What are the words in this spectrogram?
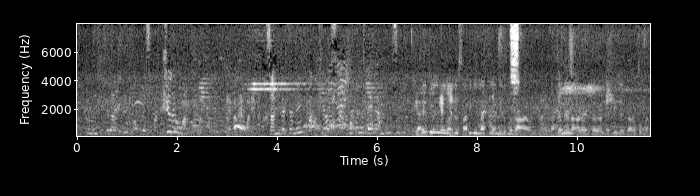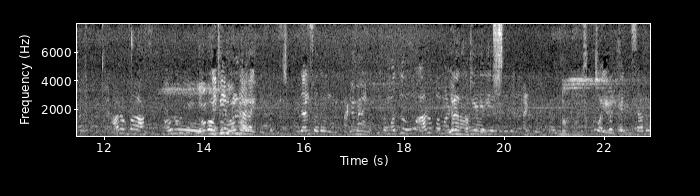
ಮುಖ್ಯಮಂತ್ರಿಗಳಾಗಿದ್ದರೆ ಕಾಂಗ್ರೆಸ್ ಪಕ್ಷದ ಸಂಘಟನೆ ಪಕ್ಷ ಗ್ಯಾರಂಟಿ ಯೋಜನೆಗಾಗಿ ಸಾರಿಗೆ ಇಲಾಖೆಯ ನಿಗಮದ ಒಂದು ಜಮೀನನ್ನ ಹಣ ಇರ್ತದೆ ಅಂತ ಬಿಜೆಪಿ ಆರೋಪ ಮಾಡ್ತಾರೆ ಆರೋಪ ಅವರು ವಿಧಾನಸೌಧ ಒಂದು ಮೊದಲು ಆರೋಪ ಮಾಡೋ ಕಮಿಟಿಯಲ್ಲಿ ಐವತ್ತೆಂಟು ಸಾವಿರ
